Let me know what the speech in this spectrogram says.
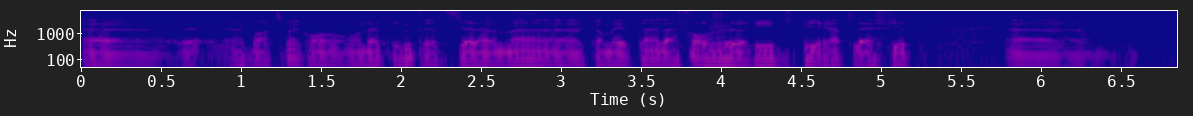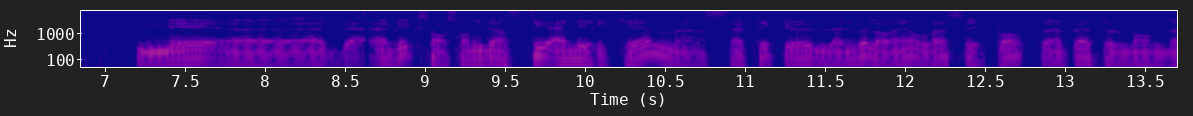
un bâtiment qu'on attribue traditionnellement comme étant la forgerie du pirate Lafitte mais euh, avec son, identité américaine, ça fait que la Nouvelle-Orléans ouvre ses portes un peu à tout le monde.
